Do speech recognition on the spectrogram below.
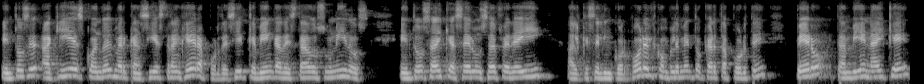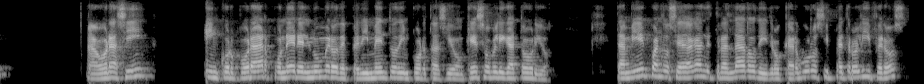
Entonces, aquí es cuando es mercancía extranjera, por decir que venga de Estados Unidos. Entonces hay que hacer un CFDI al que se le incorpore el complemento carta aporte, pero también hay que, ahora sí, incorporar, poner el número de pedimento de importación, que es obligatorio. También cuando se haga el traslado de hidrocarburos y petrolíferos,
